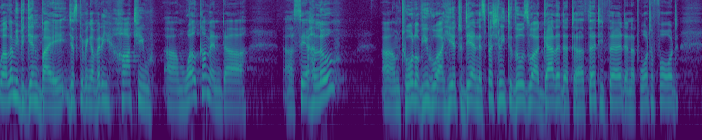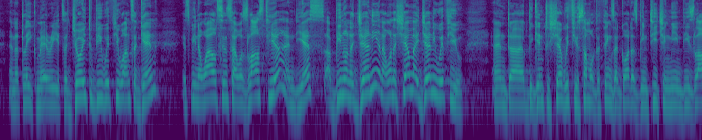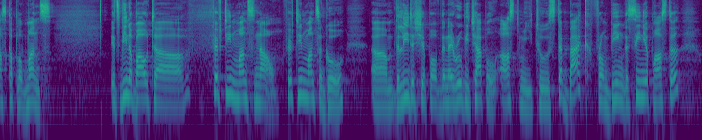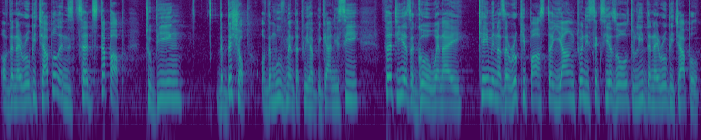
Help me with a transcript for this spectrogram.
Well, let me begin by just giving a very hearty um, welcome and uh, uh, say hello um, to all of you who are here today, and especially to those who are gathered at uh, 33rd and at Waterford and at Lake Mary. It's a joy to be with you once again. It's been a while since I was last here, and yes, I've been on a journey, and I want to share my journey with you and uh, begin to share with you some of the things that God has been teaching me in these last couple of months. It's been about uh, 15 months now. 15 months ago, um, the leadership of the Nairobi Chapel asked me to step back from being the senior pastor of the Nairobi Chapel and said, step up to being the bishop of the movement that we have begun. You see, 30 years ago, when I came in as a rookie pastor, young, 26 years old, to lead the Nairobi Chapel,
